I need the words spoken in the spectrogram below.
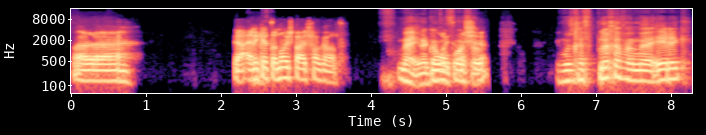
Maar eh, ja, en ik heb daar nooit spijt van gehad. Nee, dat kan ik me voorstellen. Ik moet nog even pluggen van eh, Erik.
